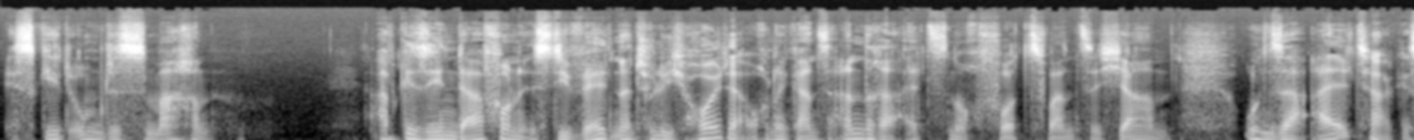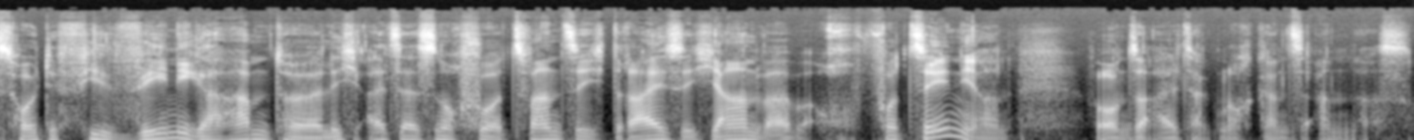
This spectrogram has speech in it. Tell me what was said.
Es geht um das Machen. Abgesehen davon ist die Welt natürlich heute auch eine ganz andere als noch vor 20 Jahren. Unser Alltag ist heute viel weniger abenteuerlich, als er es noch vor 20, 30 Jahren war. Aber auch vor 10 Jahren war unser Alltag noch ganz anders.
